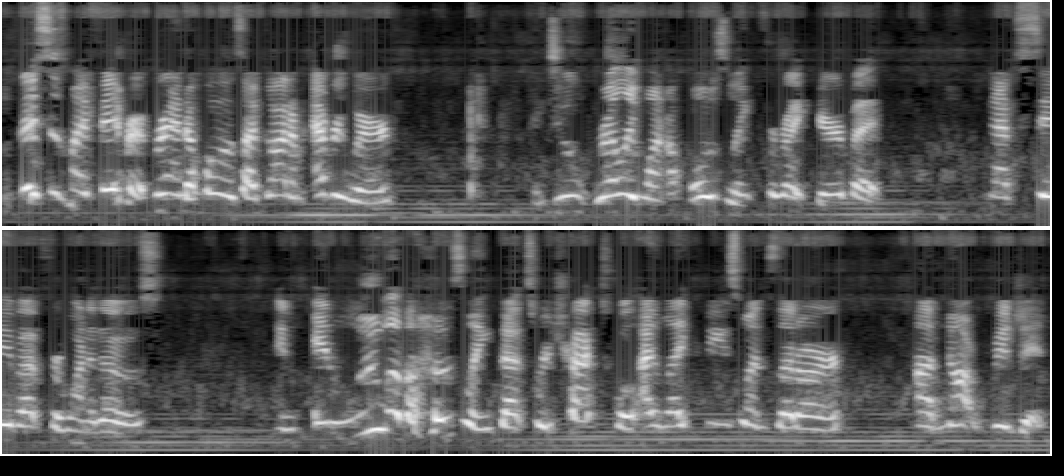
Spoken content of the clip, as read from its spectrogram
This is my favorite brand of hose. I've got them everywhere. I do really want a Hoselink for right here, but to save up for one of those. In, in lieu of a Hoselink that's retractable, I like these ones that are um, not rigid.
